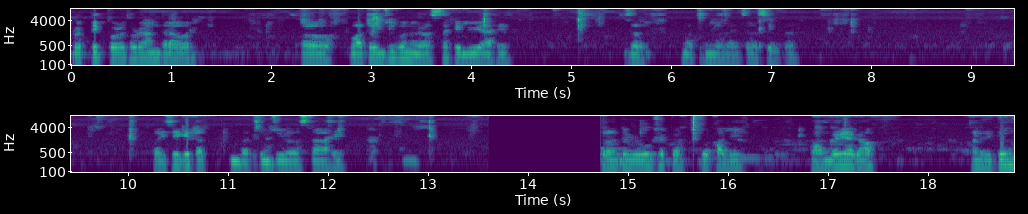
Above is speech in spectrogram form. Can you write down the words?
प्रत्येक थोड्या थोड्या अंतरावर बाथरूमची पण व्यवस्था केलेली आहे. जर बाथरूमला जायचं असेल तर. पैसे घेतात बाथरूमची व्यवस्था आहे. तर तुम्ही बघू शकता तो खाली भांगरिया गाव. आणि तिथून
